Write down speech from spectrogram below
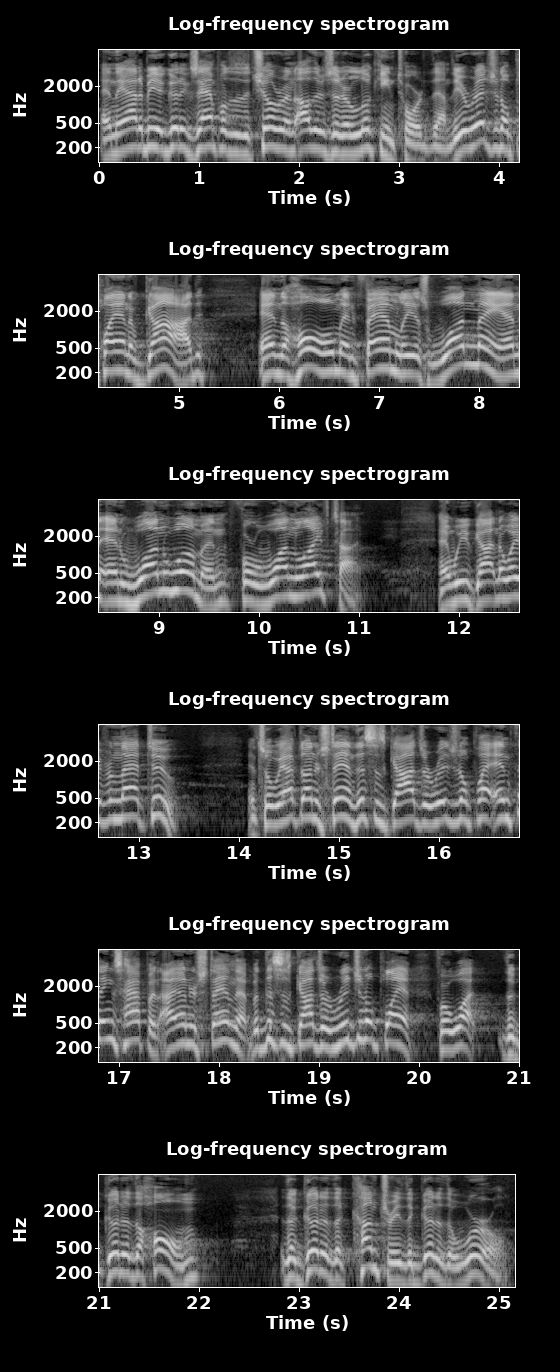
And they ought to be a good example to the children and others that are looking toward them. The original plan of God and the home and family is one man and one woman for one lifetime. And we've gotten away from that too. And so we have to understand this is God's original plan. And things happen. I understand that. But this is God's original plan for what? The good of the home, the good of the country, the good of the world.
